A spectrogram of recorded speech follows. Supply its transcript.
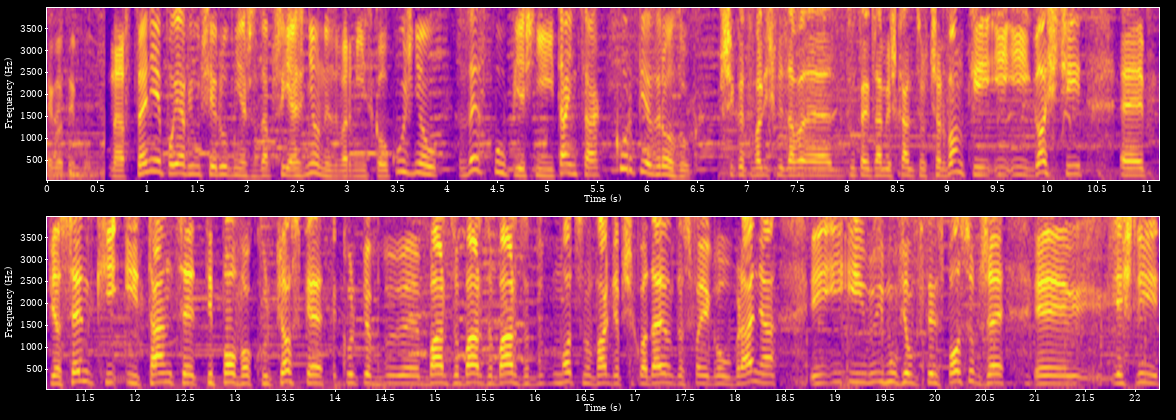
tego typu. Na scenie pojawił się również zaprzyjaźniony z Warmińską Kuźnią zespół pieśni i tańca Kurpie z Rozuk. Przygotowaliśmy dla, e, tutaj dla mieszkańców Czerwonki i, i gości e, piosenki i tance typowo kurpiowskie. Kurpie e, bardzo, bardzo, bardzo mocną wagę przykładają do swojego ubrania i, i, i- mówią w ten sposób, że jeśli,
